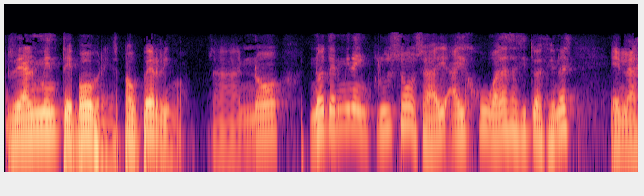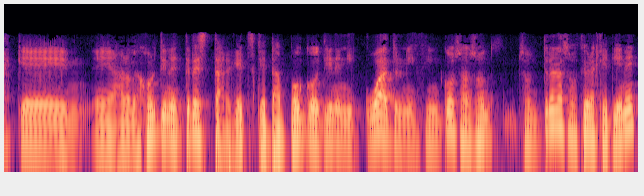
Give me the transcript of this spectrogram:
realmente pobre es paupérrimo. O sea no no termina incluso, o sea, hay, hay jugadas, hay situaciones en las que eh, a lo mejor tiene tres targets, que tampoco tiene ni cuatro ni cinco, o sea, son, son tres las opciones que tiene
